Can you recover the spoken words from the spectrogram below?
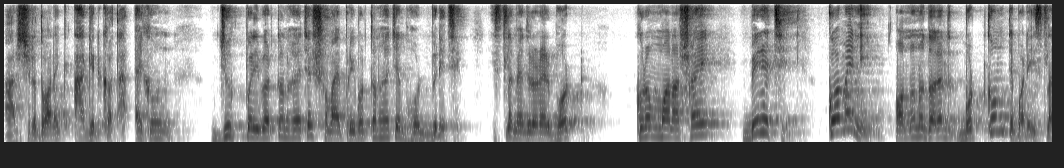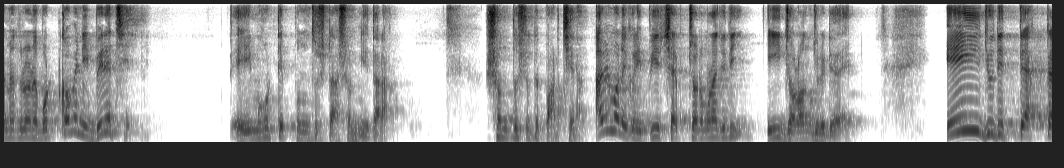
আর সেটা তো অনেক আগের কথা। এখন যুগ পরিবর্তন হয়েছে, সময় পরিবর্তন হয়েছে, ভোট বেড়েছে। ইসলামী আন্দোলনের ভোট ক্রমান্বয়ে বেড়েছে, কমেনি। অন্যান্য দলের ভোট কমতে পারে, ইসলামী আন্দোলনের ভোট কমেনি, বেড়েছে। এই মুহূর্তে পঞ্চাশটা আসন নিয়ে তারা সন্তুষ্ট হতে পারছে না। আমি মনে করি পীর সাহেব চরমনা যদি এই জলঞ্জলিটা দেয়, এই যদি ত্যাগটা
